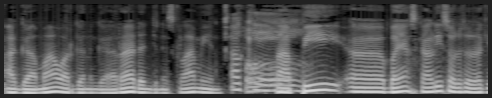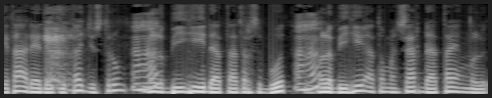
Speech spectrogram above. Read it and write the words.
agama, warga negara dan jenis kelamin. Oke. Tapi eh, banyak sekali saudara-saudara kita, adik-adik kita justru melebihi data tersebut, melebihi atau men-share data yang mele-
